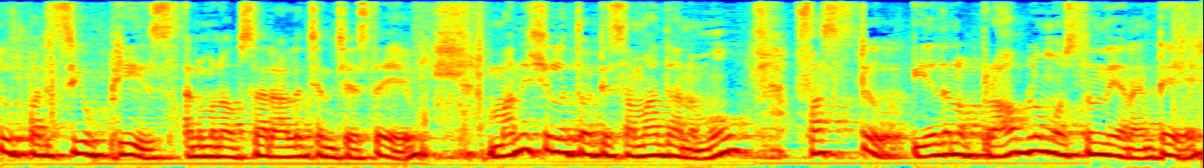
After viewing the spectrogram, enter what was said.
టు పర్సీవ్ పీస్ అని మనం ఒకసారి ఆలోచన చేస్తే మనుషులతోటి సమాధానము ఫస్ట్ ఏదైనా ప్రాబ్లం వస్తుంది అని అంటే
